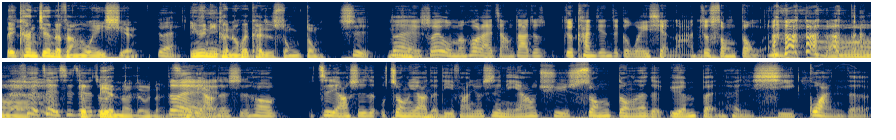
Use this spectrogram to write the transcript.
被看见了反而危险，对，因为你可能会开始松动，是对，所以我们后来长大就就看见这个危险啦，就松动了，哦，所以这也是在做变了，对不对？治疗的时候，治疗师重要的地方就是你要去松动那个原本很习惯的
